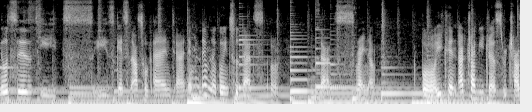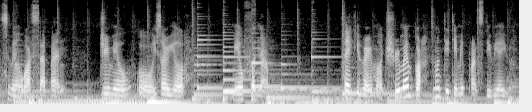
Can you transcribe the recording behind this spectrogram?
noticed it's is getting out of hand and I'm, I'm not going to that um, that right now. But you can actually just reach out to me on WhatsApp and Gmail or sorry your mail for now. Thank you very much. Remember not did me pants they wear you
